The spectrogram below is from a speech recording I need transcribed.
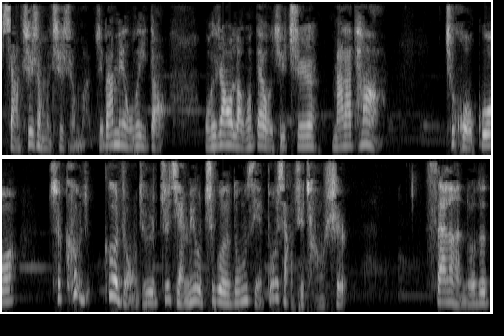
想吃什么吃什么，嘴巴没有味道，我会让我老公带我去吃麻辣烫，吃火锅，吃各各种就是之前没有吃过的东西都想去尝试，塞了很多的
